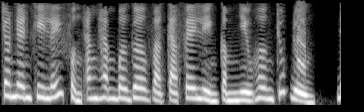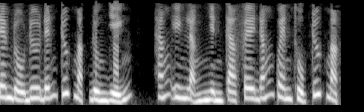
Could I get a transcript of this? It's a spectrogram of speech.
cho nên khi lấy phần ăn hamburger và cà phê liền cầm nhiều hơn chút đường, đem đồ đưa đến trước mặt đường diễn, hắn yên lặng nhìn cà phê đắng quen thuộc trước mặt,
